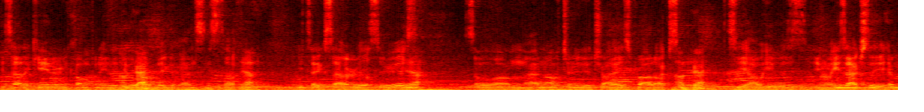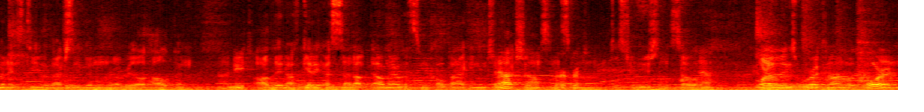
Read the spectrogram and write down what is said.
he's had a catering company. They do a lot of big events and stuff. Yeah. And he takes that real serious. Yeah. So um, I had an opportunity to try his products and Okay. see how he was. You know, he's actually him and his team have actually been a real help and neat. oddly enough, getting us set up down there with some co-packing introductions Oh, and some distribution. So Yeah. one of the things we're working on with Warren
